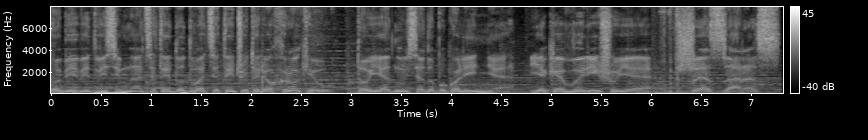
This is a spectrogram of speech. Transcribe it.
Тобі від 18 до 24 років доєднуйся до покоління, яке вирішує вже зараз.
